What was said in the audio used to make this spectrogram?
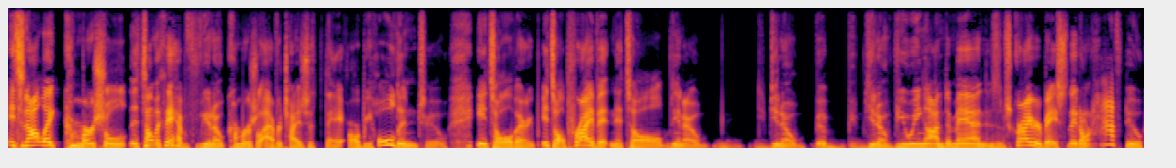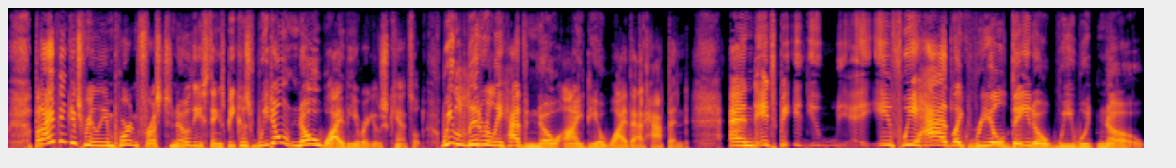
it's not like commercial. It's not like they have you know commercial advertisers that they are beholden to. It's all very it's all private and it's all you know you know uh, you know viewing on demand and subscriber based. So they don't have to. But I think it's really important for us to know these things because we don't know why the irregulars canceled. We literally have no idea why that happened. And it's if we had like real data, we would know.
